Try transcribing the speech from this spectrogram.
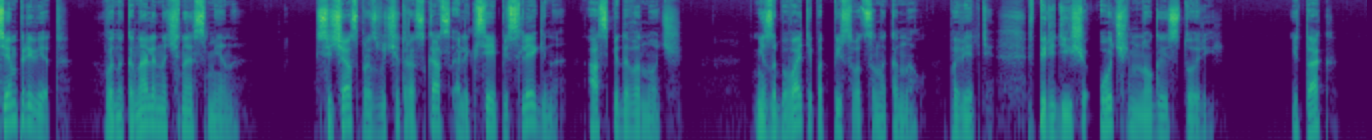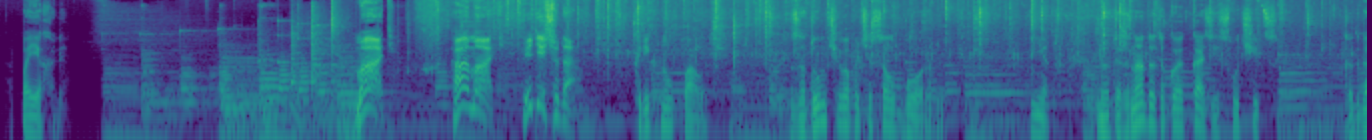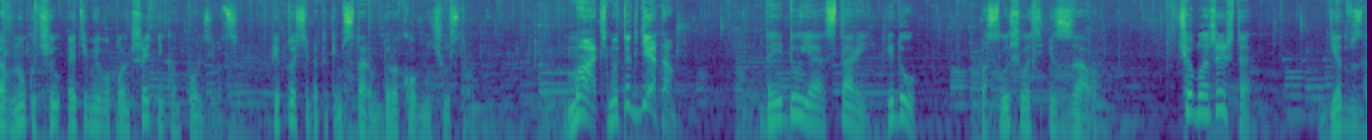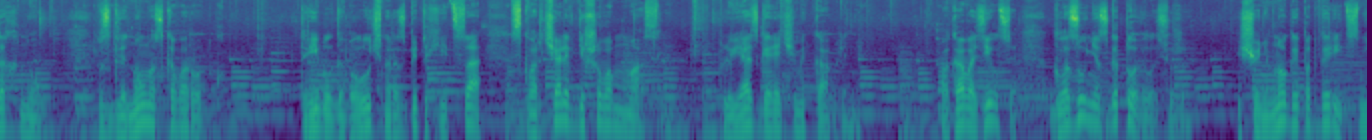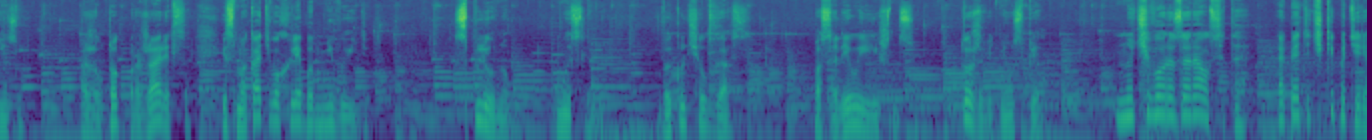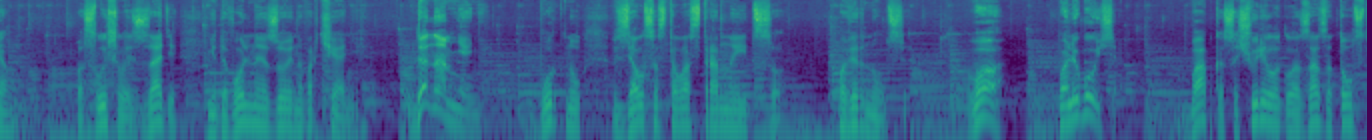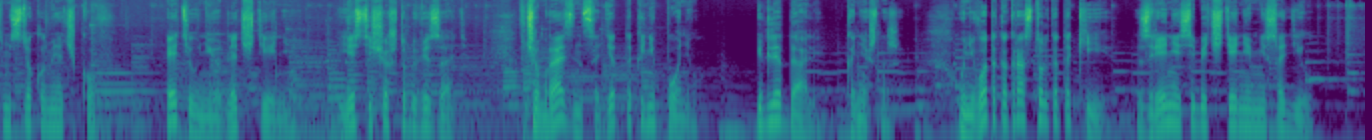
Всем привет! Вы на канале «Ночная смена». Сейчас прозвучит рассказ Алексея Песлегина «Аспидова ночь». Не забывайте подписываться на канал. Поверьте, впереди еще очень много историй. Итак, поехали. «Мать! А, мать, иди сюда!» — крикнул Палыч. Задумчиво почесал бороду. Нет, но это же надо такой оказии случиться. Когда внук учил этим его планшетником пользоваться, и то себя таким старым дураком не чувствовал. «Мать, ну ты где там?» «Да иду я, старый, иду», — послышалось из зала. «Чё блажишь-то?» Дед вздохнул, взглянул на сковородку. Три благополучно разбитых яйца скворчали в дешевом масле, плюясь горячими каплями. Пока возился, глазунья сготовилась уже. Еще немного и подгорит снизу а желток прожарится, и смокать его хлебом не выйдет. Сплюнул мысленно, выключил газ, посолил яичницу. Тоже ведь не успел. «Ну чего разорался-то? Опять очки потерял?» Послышалось сзади недовольное Зоина ворчание. «Да на мне они!» Буркнул, взял со стола странное яйцо. Повернулся. «Во, полюбуйся!» Бабка сощурила глаза за толстыми стеклами очков. Эти у нее для чтения. Есть еще, чтобы вязать. В чем разница, дед так и не понял. И для Дали, конечно же. У него-то как раз только такие. Зрение себе чтением не садил.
